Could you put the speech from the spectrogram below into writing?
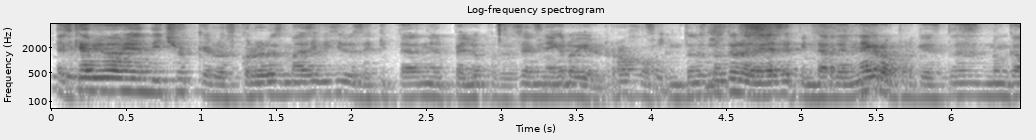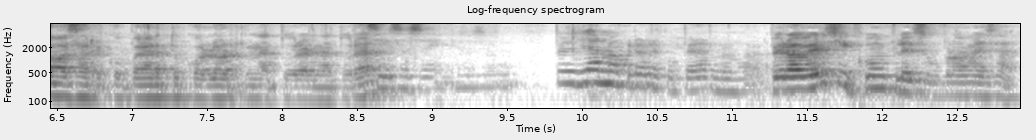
Es que a mí me habían dicho que los colores más difíciles de quitar en el pelo pues es el negro y el rojo. Sí. Entonces no te lo deberías de pintar de negro porque entonces nunca vas a recuperar tu color natural natural. Sí, eso sí, eso sí. Pero ya no creo recuperarlo, la verdad. Pero a ver si cumple su promesa.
